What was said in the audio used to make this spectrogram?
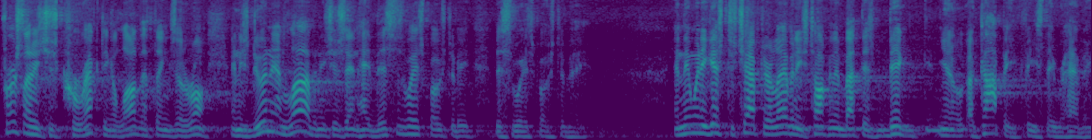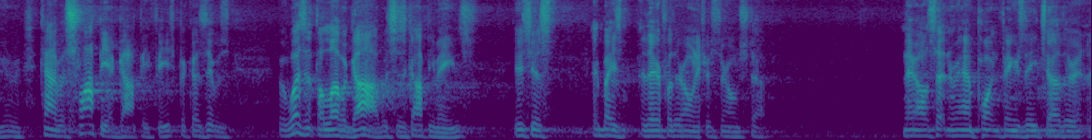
first letter, he's just correcting a lot of the things that are wrong. And he's doing it in love, and he's just saying, hey, this is the way it's supposed to be. This is the way it's supposed to be. And then when he gets to chapter 11, he's talking about this big, you know, agape feast they were having, kind of a sloppy agape feast because it was, it wasn't the love of God, which is agape means. It's just everybody's there for their own interest, their own stuff. And they're all sitting around pointing fingers at each other, and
